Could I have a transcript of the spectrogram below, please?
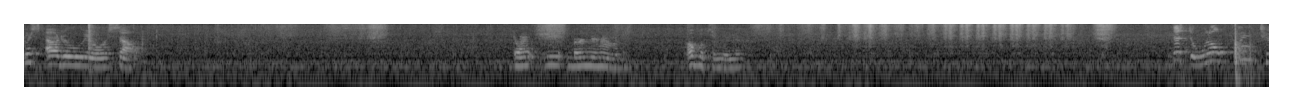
Just out of yourself. Don't eat, burn your hand. I'll put some in there. Just a little point too.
